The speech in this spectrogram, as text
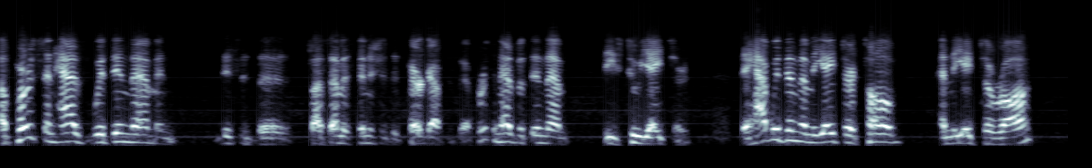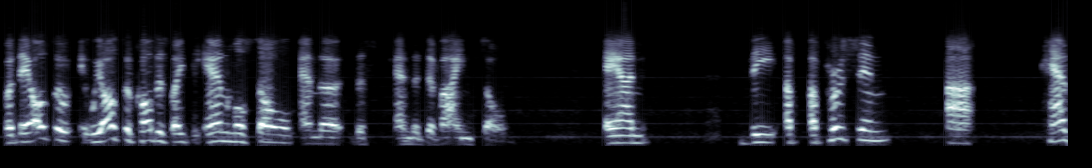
a person has within them, and this is the Sfas Emes finishes this paragraph. A person has within them these two Yetzers. They have within them the Yetzer Tov and the Yetzer Ra, but they also we also call this like the animal soul and the the and the divine soul. And the a, a person uh, has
